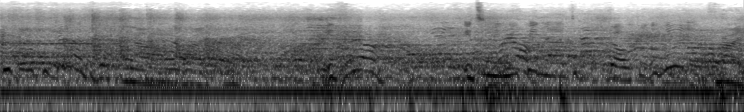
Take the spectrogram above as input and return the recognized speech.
people who cannot get No, right, right, it, it's mean you cannot go to the game. right.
